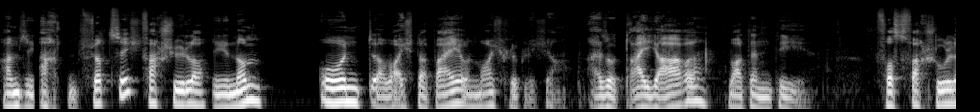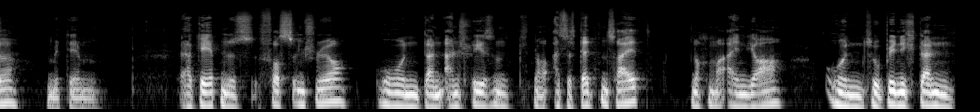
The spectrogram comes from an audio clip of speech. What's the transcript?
haben sie 48 Fachschüler genommen und da war ich dabei und war ich glücklich, ja. Also drei Jahre war dann die Forstfachschule mit dem Ergebnis Forstingenieur und dann anschließend noch Assistentenzeit, noch mal ein Jahr. Und so bin ich dann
